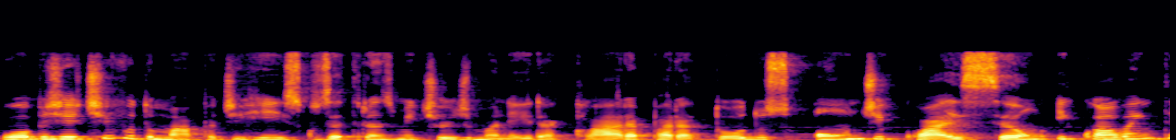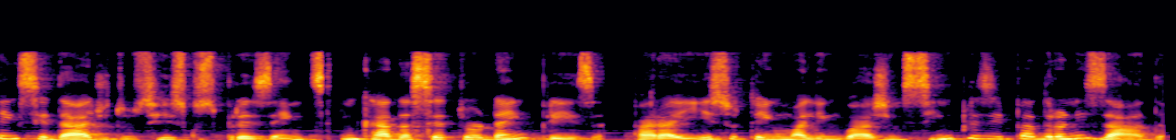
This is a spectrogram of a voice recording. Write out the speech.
O objetivo do mapa de riscos é transmitir de maneira clara para todos onde, quais são e qual a intensidade dos riscos presentes em cada setor da empresa. Para isso, tem uma linguagem simples e padronizada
